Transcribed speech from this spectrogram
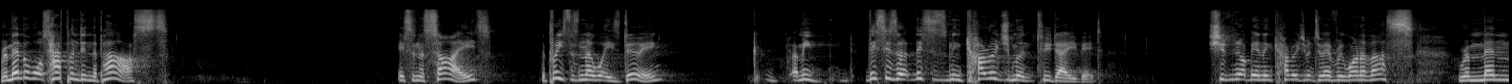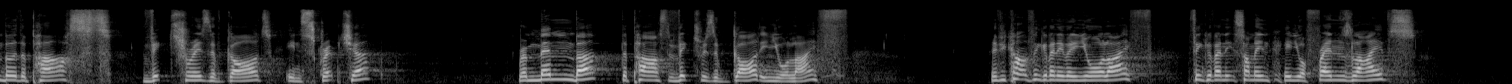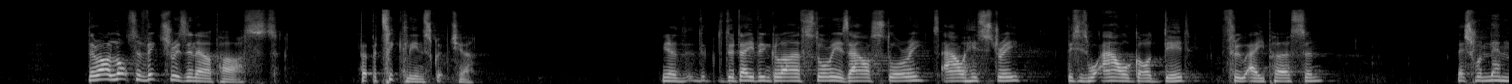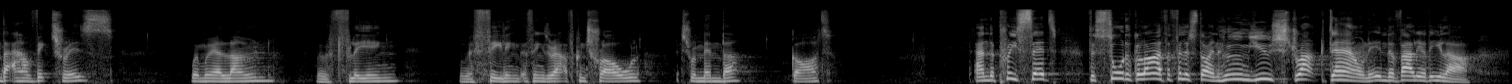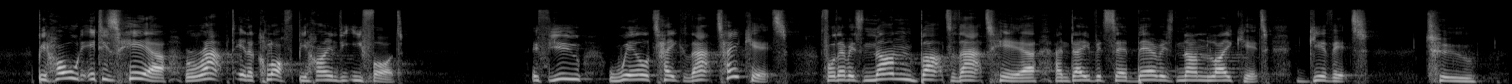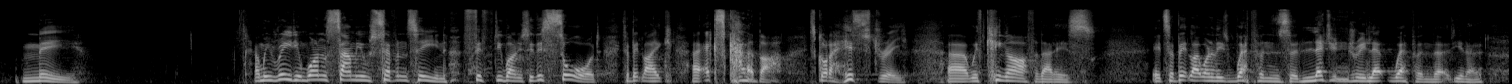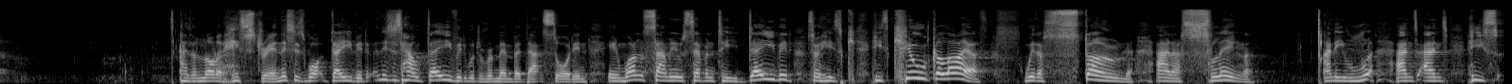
Remember what's happened in the past. It's an aside. The priest doesn't know what he's doing. I mean, this is, a, this is an encouragement to David. Should it not be an encouragement to every one of us? Remember the past victories of God in Scripture. Remember the past victories of God in your life. And if you can't think of anyone in your life, think of any, some in, in your friends' lives. There are lots of victories in our past, but particularly in Scripture. You know, the, the David and Goliath story is our story, it's our history. This is what our God did through a person. Let's remember our victories when we're alone, when we're fleeing, when we're feeling that things are out of control. Let's remember God. And the priest said, The sword of Goliath the Philistine, whom you struck down in the valley of Elah. Behold, it is here, wrapped in a cloth behind the ephod. If you will take that, take it. For there is none but that here. And David said, There is none like it. Give it to me. And we read in 1 Samuel 17, 51, you see, this sword, it's a bit like uh, Excalibur. It's got a history uh, with King Arthur, that is. It's a bit like one of these weapons, a legendary le- weapon that, you know, has a lot of history. And this is what David, this is how David would have remembered that sword. In, in 1 Samuel 17, David, so he's, he's killed Goliath with a stone and a sling. And, he, and, and he's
